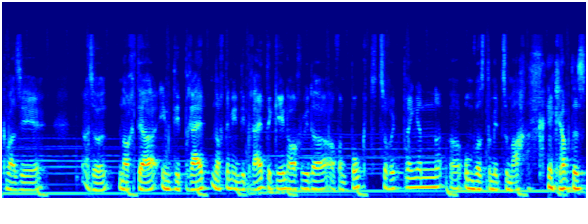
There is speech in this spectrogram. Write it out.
quasi also nach, der in die Breite, nach dem in die Breite gehen auch wieder auf einen Punkt zurückbringen, äh, um was damit zu machen. Ich glaube, das,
